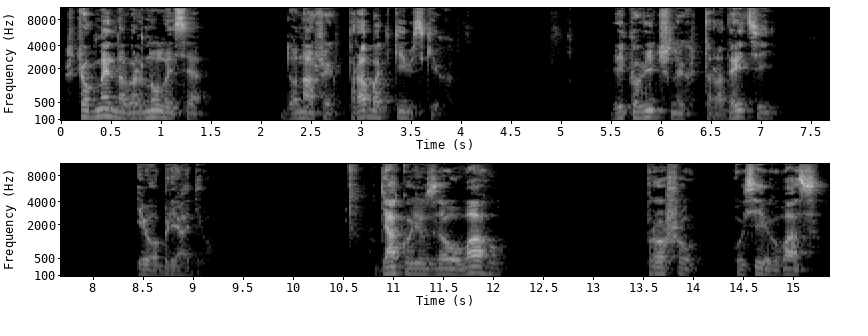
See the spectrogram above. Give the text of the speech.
щоб ми навернулися до наших прабатьківських віковічних традицій і обрядів. Дякую за увагу. Прошу усіх вас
